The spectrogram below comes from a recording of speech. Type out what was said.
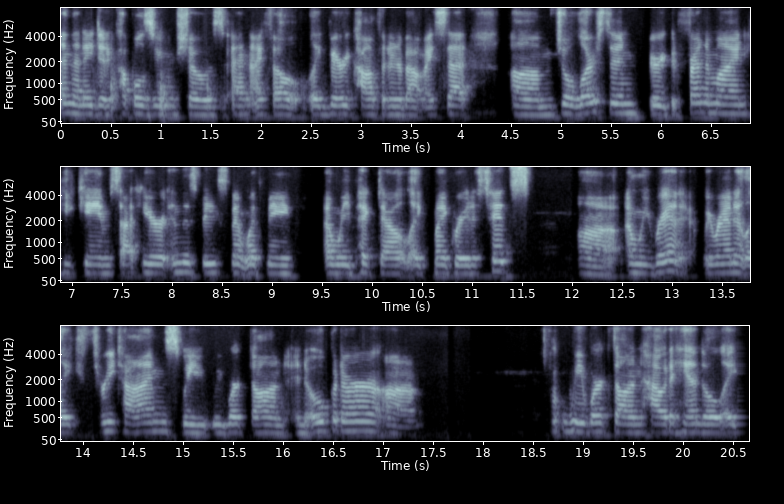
and then I did a couple Zoom shows and I felt like very confident about my set. Um, Joel Larson, very good friend of mine, he came, sat here in this basement with me, and we picked out like my greatest hits uh, and we ran it. We ran it like three times. We we worked on an opener. Um, we worked on how to handle like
